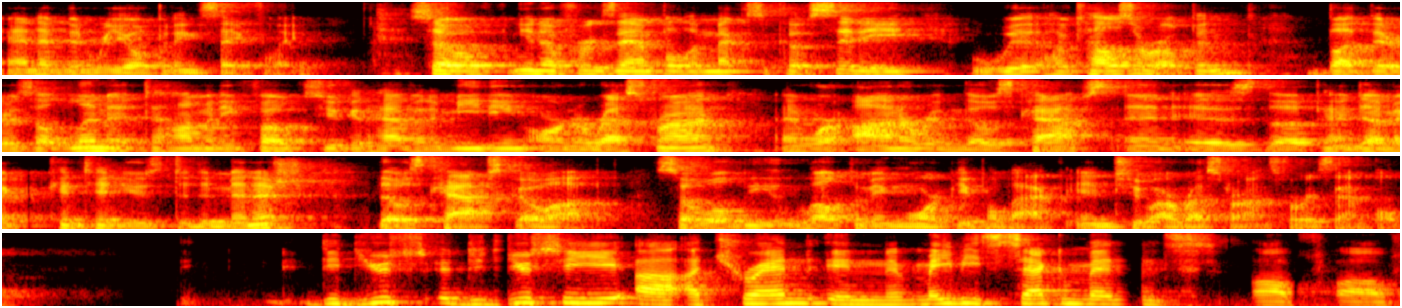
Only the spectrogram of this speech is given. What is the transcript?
and have been reopening safely. So, you know, for example, in Mexico City, we, hotels are open, but there is a limit to how many folks you can have in a meeting or in a restaurant, and we're honoring those caps. And as the pandemic continues to diminish, those caps go up. So we'll be welcoming more people back into our restaurants, for example. Did you did you see uh, a trend in maybe segments of of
